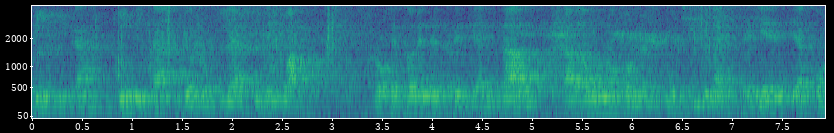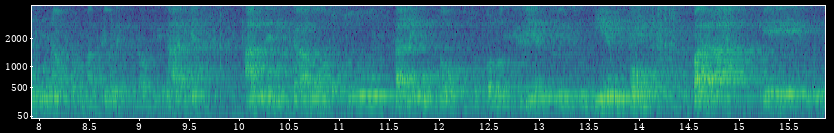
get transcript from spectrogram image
física, química, biología y lenguaje. Profesores especializados, cada uno con muchísima experiencia, con una formación extraordinaria, han dedicado su talento, su conocimiento y su tiempo para que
